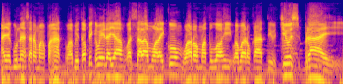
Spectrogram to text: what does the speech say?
aya guna sareng manfaat. Wabi topik hidayah wassalamualaikum warahmatullahi wabarakatuh. Cius bray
